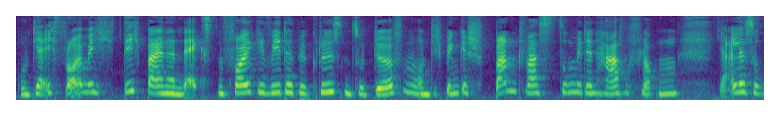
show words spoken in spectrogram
Und ja, ich freue mich, dich bei einer nächsten Folge wieder begrüßen zu dürfen und ich bin gespannt, was du mit den Haferflocken ja alles so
